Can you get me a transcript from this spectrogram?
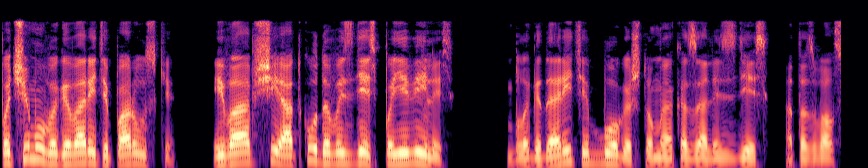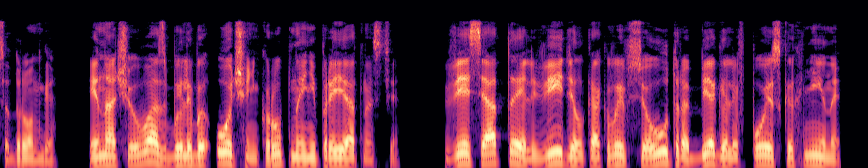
Почему вы говорите по-русски? И вообще, откуда вы здесь появились? Благодарите Бога, что мы оказались здесь, отозвался Дронга. Иначе у вас были бы очень крупные неприятности. Весь отель видел, как вы все утро бегали в поисках Нины.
